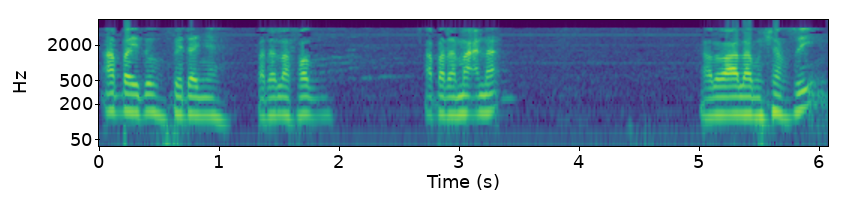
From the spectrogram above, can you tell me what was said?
Apa itu bedanya pada lafaz? Apa pada makna? Kalau alam syakhsi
